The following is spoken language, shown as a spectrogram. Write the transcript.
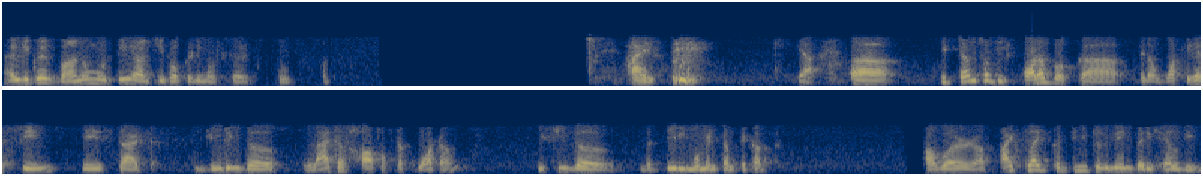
I'll request Bhanumurthy, our Chief Operating Officer, to. Hi. Yeah. Uh, in terms of the order book, uh, you know, what we have seen is that during the latter half of the quarter, we see the deal momentum pick up. Our uh, pipeline continued to remain very healthy,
